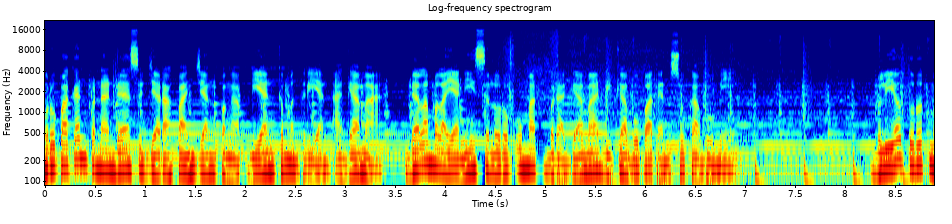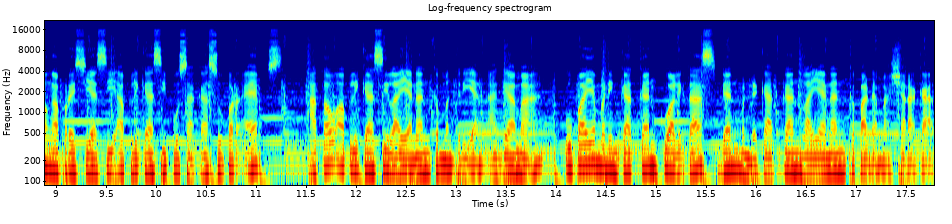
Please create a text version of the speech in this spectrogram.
merupakan penanda sejarah panjang pengabdian Kementerian Agama, dalam melayani seluruh umat beragama di Kabupaten Sukabumi. Beliau turut mengapresiasi aplikasi Pusaka Super Apps, atau aplikasi layanan Kementerian Agama, upaya meningkatkan kualitas dan mendekatkan layanan kepada masyarakat.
